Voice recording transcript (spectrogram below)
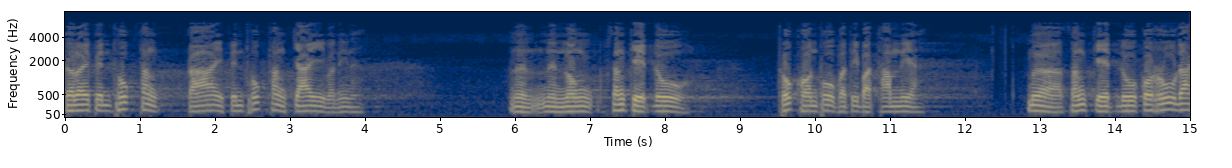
ก็เลยเป็นทุกข์ทั้ง กายเป็นทุกข์ทั้งใจแบบนี้นะนั่นนั่ลองสังเกตดู ทุกคนผู้ปฏิบัติธรรมเนี่ย เมื่อสังเกตดูก็รู้ได้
